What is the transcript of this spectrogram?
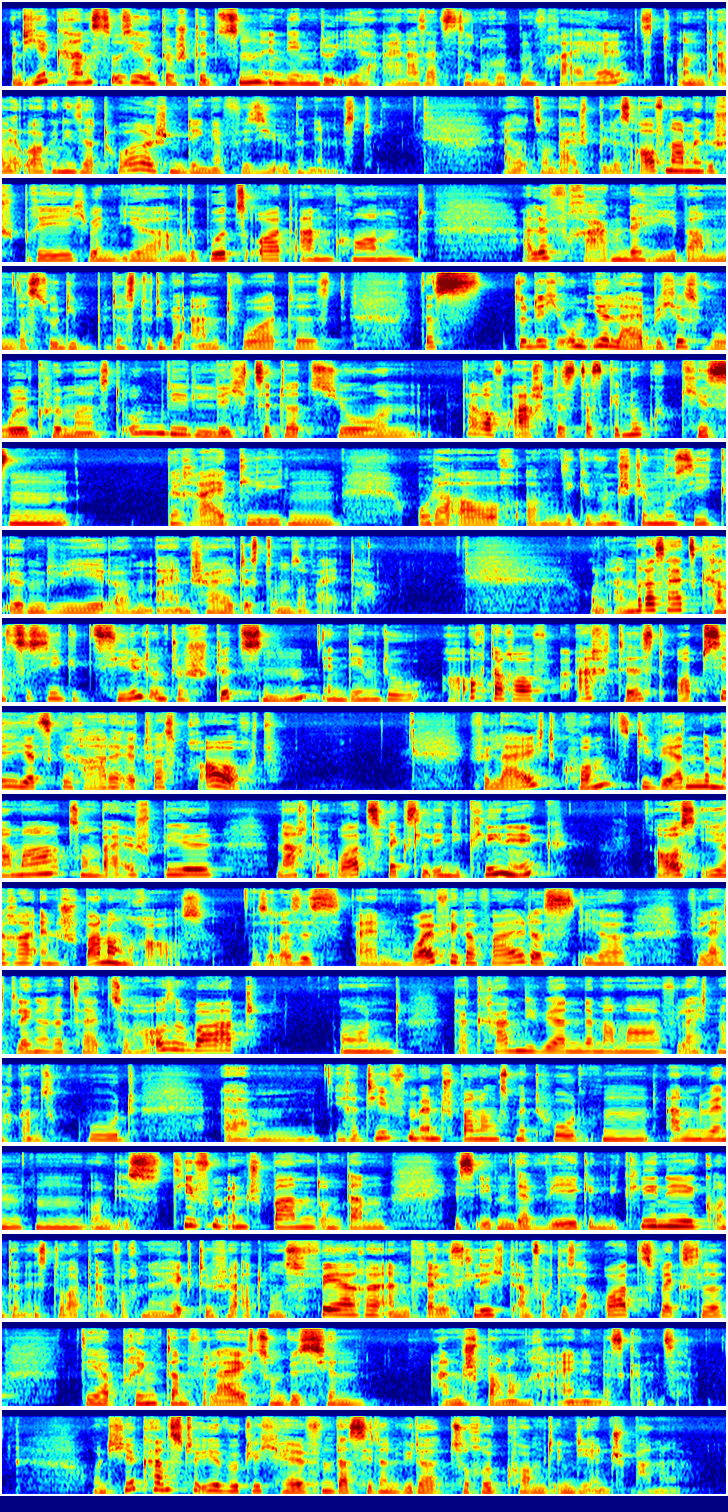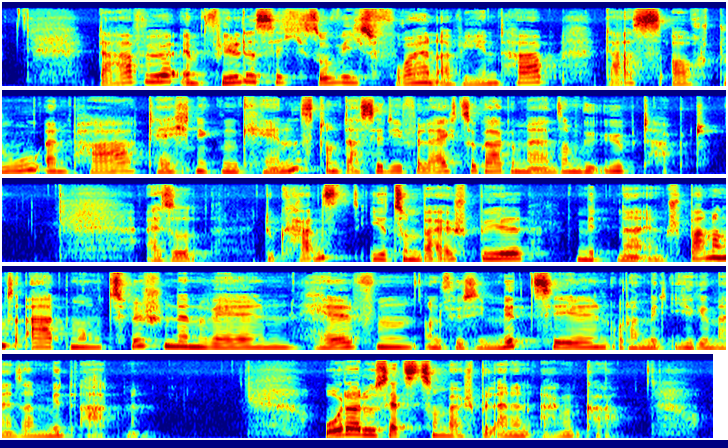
Und hier kannst du sie unterstützen, indem du ihr einerseits den Rücken frei hältst und alle organisatorischen Dinge für sie übernimmst. Also zum Beispiel das Aufnahmegespräch, wenn ihr am Geburtsort ankommt, alle Fragen der Hebammen, dass du die, dass du die beantwortest, dass du dich um ihr leibliches Wohl kümmerst, um die Lichtsituation, darauf achtest, dass genug Kissen bereit liegen oder auch ähm, die gewünschte Musik irgendwie ähm, einschaltest und so weiter. Und andererseits kannst du sie gezielt unterstützen, indem du auch darauf achtest, ob sie jetzt gerade etwas braucht. Vielleicht kommt die werdende Mama zum Beispiel nach dem Ortswechsel in die Klinik aus ihrer Entspannung raus. Also das ist ein häufiger Fall, dass ihr vielleicht längere Zeit zu Hause wart und da kann die werdende Mama vielleicht noch ganz gut ähm, ihre Tiefenentspannungsmethoden anwenden und ist tiefenentspannt und dann ist eben der Weg in die Klinik und dann ist dort einfach eine hektische Atmosphäre, ein grelles Licht, einfach dieser Ortswechsel, der bringt dann vielleicht so ein bisschen Anspannung rein in das Ganze. Und hier kannst du ihr wirklich helfen, dass sie dann wieder zurückkommt in die Entspannung. Dafür empfiehlt es sich, so wie ich es vorhin erwähnt habe, dass auch du ein paar Techniken kennst und dass ihr die vielleicht sogar gemeinsam geübt habt. Also du kannst ihr zum Beispiel mit einer Entspannungsatmung zwischen den Wellen helfen und für sie mitzählen oder mit ihr gemeinsam mitatmen. Oder du setzt zum Beispiel einen Anker.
